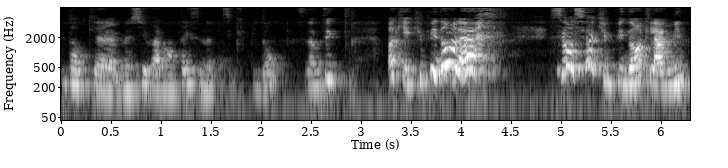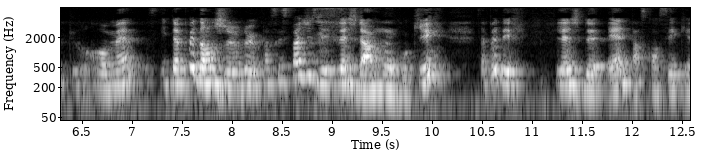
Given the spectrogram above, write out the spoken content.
Donc, euh, Monsieur Valentin, c'est notre petit Cupidon. c'est un petit... Ok, Cupidon, là, si on suit à Cupidon avec la mythe romaine, il est un peu dangereux parce que c'est pas juste des flèches d'amour, ok? Ça peut être des flèches de haine parce qu'on sait que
